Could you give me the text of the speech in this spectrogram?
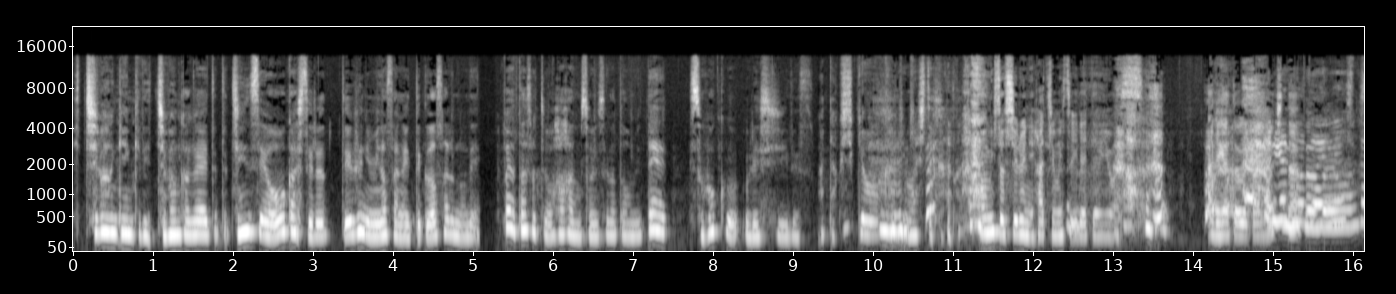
一番元気で一番輝いてて、人生を謳歌してるっていうふうに皆さんが言ってくださるので、やっぱり私たちは母のそういう姿を見て、すごく嬉しいです。私今日感じましたから お味噌汁に蜂蜜入れてみます ありがとうございましたありがとうございました。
